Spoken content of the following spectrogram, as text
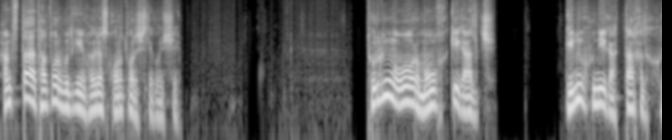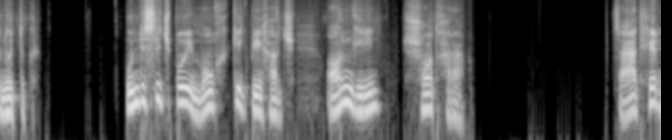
Хамтдаа 5 дугаар бүлгийн 2-оос 3 дугаар ишлэгийг уншийе. Төргөн уур мунхгийг алж гинэн хүнийг атаархал хөнөөдөг. Үндэслэж буй мунхгийг би харж орон гэрийг шууд харав. За тэгэхээр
